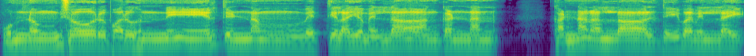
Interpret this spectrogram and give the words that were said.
உண்ணும் சோறு பருகுநீர் திண்ணம் வெத்திலையும் எல்லாம் கண்ணன். கண்ணனல்லால் தெய்வமில்லை.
